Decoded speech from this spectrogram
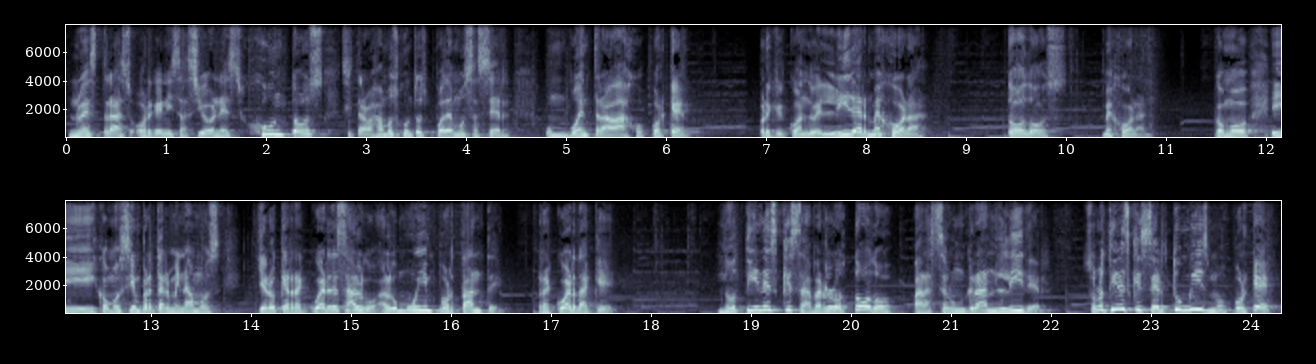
nuestras organizaciones, juntos, si trabajamos juntos, podemos hacer un buen trabajo. ¿Por qué? Porque cuando el líder mejora, todos mejoran. Como, y como siempre terminamos, quiero que recuerdes algo, algo muy importante. Recuerda que no tienes que saberlo todo para ser un gran líder. Solo tienes que ser tú mismo. ¿Por qué?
